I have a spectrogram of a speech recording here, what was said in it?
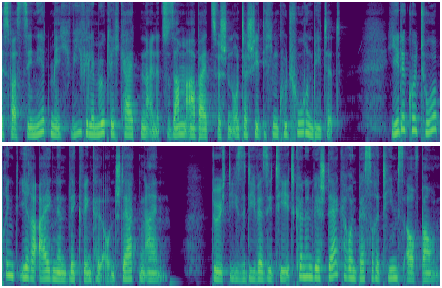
Es fasziniert mich, wie viele Möglichkeiten eine Zusammenarbeit zwischen unterschiedlichen Kulturen bietet. Jede Kultur bringt ihre eigenen Blickwinkel und Stärken ein. Durch diese Diversität können wir stärkere und bessere Teams aufbauen.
